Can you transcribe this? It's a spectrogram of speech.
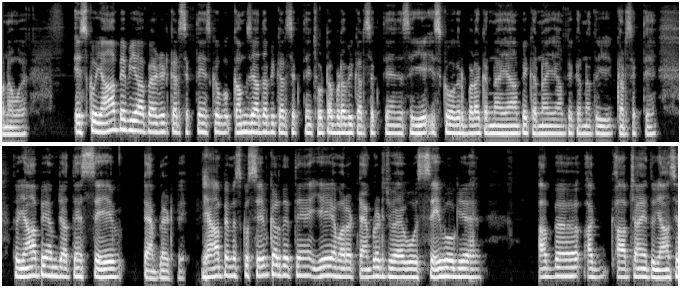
بنا ہوا ہے۔ اس کو یہاں پہ بھی آپ ایڈٹ کر سکتے ہیں، اس کو کم زیادہ بھی کر سکتے ہیں، چھوٹا بڑا بھی کر سکتے ہیں۔ جیسے یہ اس کو اگر بڑا کرنا ہے، یہاں پہ کرنا ہے، یہاں پہ کرنا تو یہ کر سکتے ہیں۔ تو یہاں پہ ہم جاتے ہیں سیو ٹیمپلیٹ پہ۔ یہاں پہ ہم اس کو سیو کر دیتے ہیں۔ یہ ہمارا ٹیمپلیٹ جو ہے وہ سیو ہو گیا ہے۔ اب آپ چاہیں تو یہاں سے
